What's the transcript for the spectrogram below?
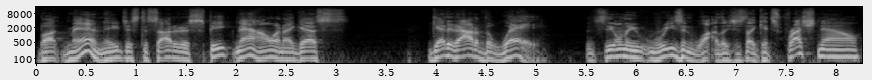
But man, they just decided to speak now, and I guess get it out of the way. It's the only reason why. It's just like it's fresh now.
